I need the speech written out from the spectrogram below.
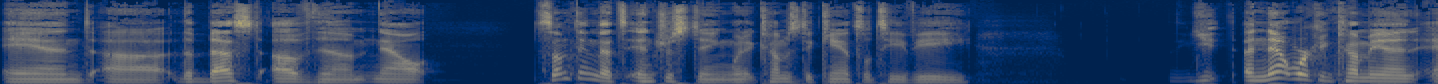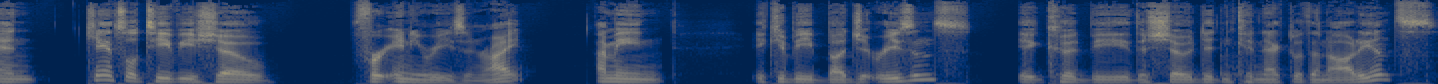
and uh, the best of them. Now, something that's interesting when it comes to canceled TV, you, a network can come in and cancel a TV show for any reason, right? I mean, it could be budget reasons. It could be the show didn't connect with an audience.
